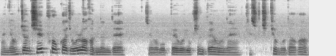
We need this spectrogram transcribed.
한 0.7%까지 올라갔는데 제가 못 빼고 욕심 때문에 계속 지켜보다가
